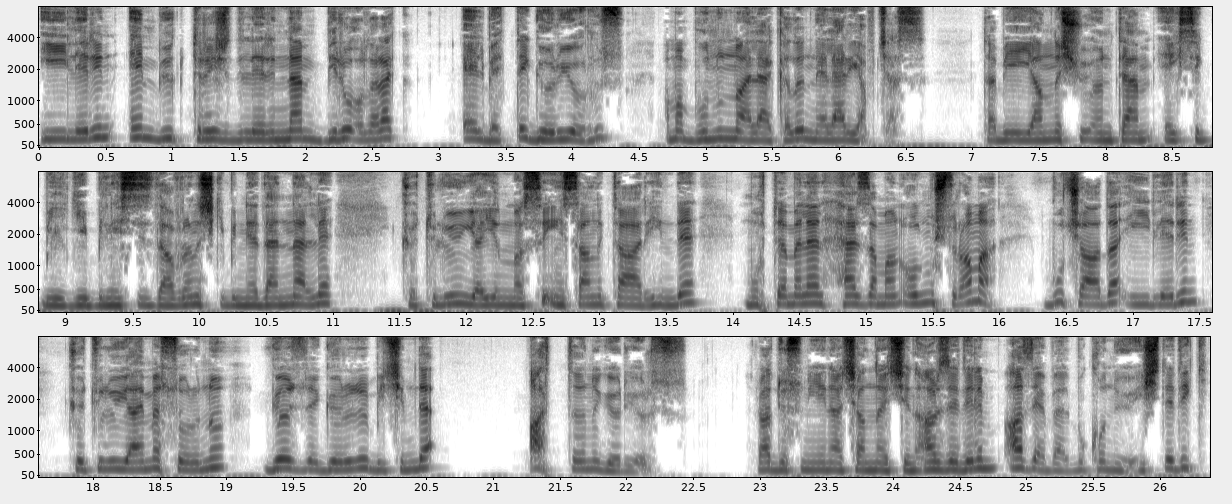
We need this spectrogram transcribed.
iyilerin en büyük trajedilerinden biri olarak elbette görüyoruz. Ama bununla alakalı neler yapacağız? Tabii yanlış yöntem, eksik bilgi, bilinçsiz davranış gibi nedenlerle kötülüğün yayılması insanlık tarihinde muhtemelen her zaman olmuştur ama bu çağda iyilerin kötülüğü yayma sorunu gözle görülür biçimde arttığını görüyoruz. Radyosunu yeni açanlar için arz edelim. Az evvel bu konuyu işledik.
